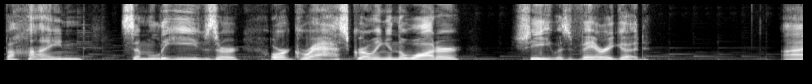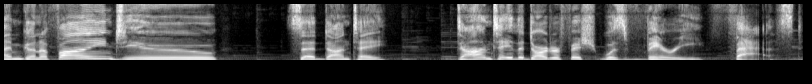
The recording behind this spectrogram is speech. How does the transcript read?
behind some leaves or, or grass growing in the water. She was very good. I'm gonna find you, said Dante. Dante the darterfish was very fast.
